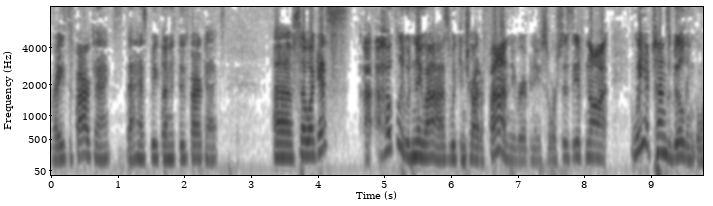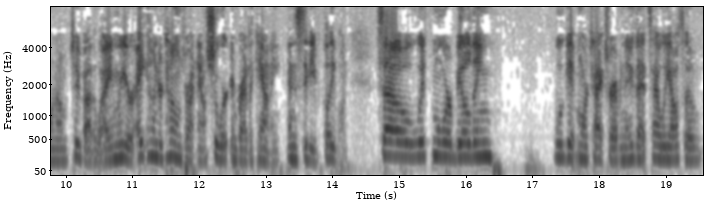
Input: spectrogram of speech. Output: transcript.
raise the fire tax. That has to be funded through the fire tax. Uh, so I guess uh, hopefully with new eyes we can try to find new revenue sources. If not, we have tons of building going on too, by the way, and we are 800 homes right now short in Bradley County and the city of Cleveland. So with more building, we'll get more tax revenue. That's how we also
